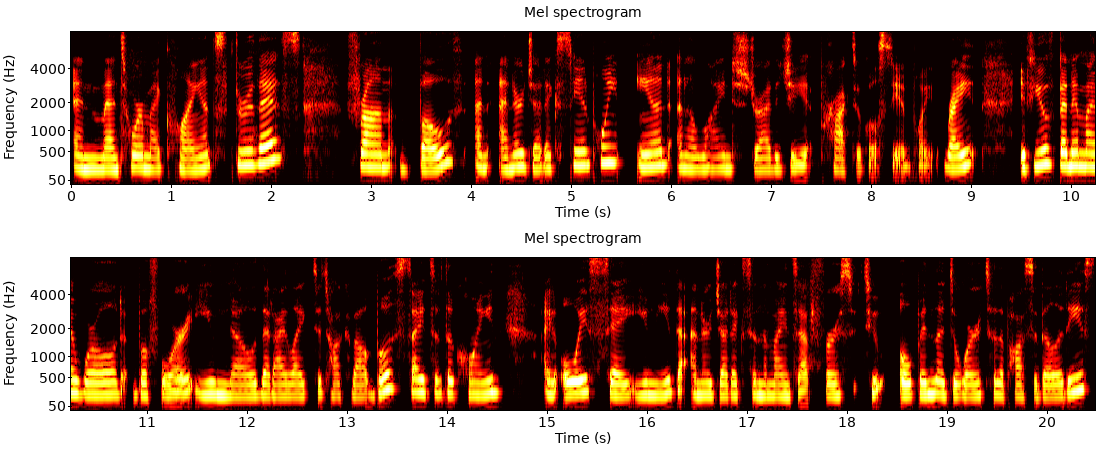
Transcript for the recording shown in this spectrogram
and mentor my clients through this from both an energetic standpoint and an aligned strategy practical standpoint, right? If you have been in my world before, you know that I like to talk about both sides of the coin. I always say you need the energetics and the mindset first to open the door to the possibilities,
